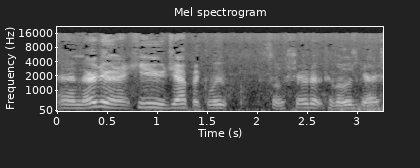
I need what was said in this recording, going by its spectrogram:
And they're doing a huge epic loop. So shout out to those guys.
